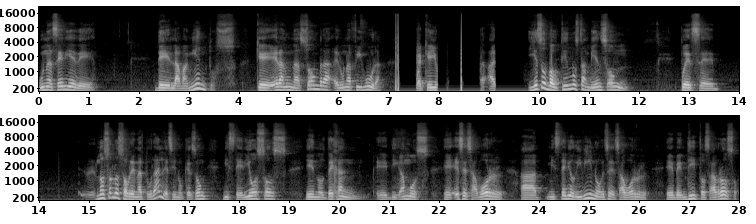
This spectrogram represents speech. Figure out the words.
una serie de, de lavamientos que eran una sombra, era una figura de aquello. Y esos bautismos también son, pues, no solo sobrenaturales, sino que son misteriosos y nos dejan, eh, digamos, eh, ese sabor a misterio divino, ese sabor eh, bendito, sabroso,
